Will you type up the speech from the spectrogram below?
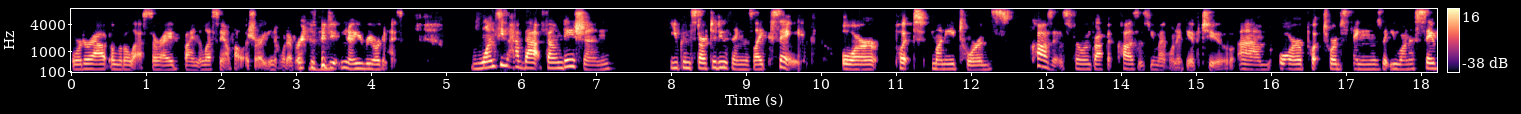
order out a little less or I buy less nail polish or, you know, whatever it is I Mhm. do, you know, you reorganize. Once you have that foundation, you can start to do things like save or put money towards causes, philanthropic causes you might want to give to, um, or put towards things that you want to save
